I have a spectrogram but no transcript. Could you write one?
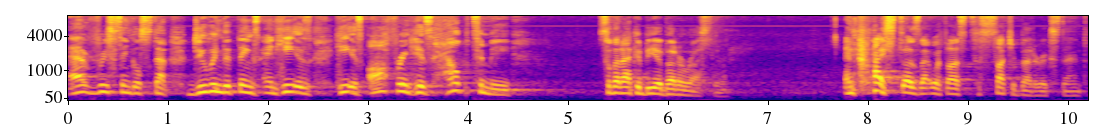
every single step, doing the things, and he is, he is offering his help to me so that I could be a better wrestler. And Christ does that with us to such a better extent.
